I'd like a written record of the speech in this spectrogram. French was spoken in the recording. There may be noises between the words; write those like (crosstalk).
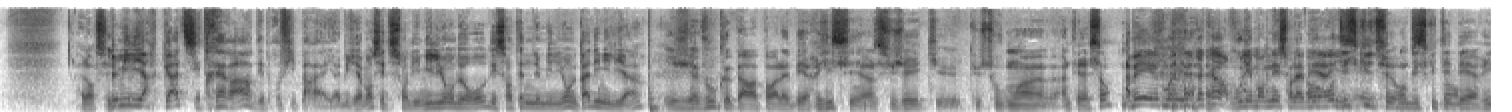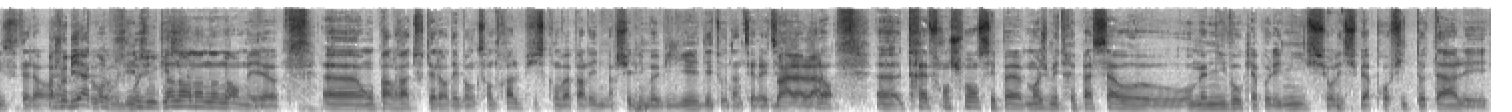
Alors c'est 2 une- milliards 4, c'est très rare des profits pareils. Habituellement, ce sont des millions d'euros, des centaines de millions, mais pas des milliards. et J'avoue que par rapport à la BRI, c'est un sujet que, que je trouve moins intéressant. Ah mais d'accord, vous voulez m'emmener sur la BRI on mais- discute, on discutait Bon. BRI tout à l'heure. Je veux bien qu'on vous pose une question. Non, non, non, non, non, mais euh, euh, on parlera tout à l'heure des banques centrales puisqu'on va parler du marché de l'immobilier, des taux d'intérêt, etc. Là. Alors, euh, très franchement, c'est pas, moi, je mettrais pas ça au, au même niveau que la polémique sur les super profits Total. Et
